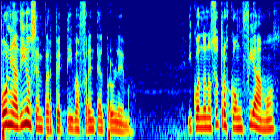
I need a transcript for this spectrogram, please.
Pone a Dios en perspectiva frente al problema. Y cuando nosotros confiamos,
